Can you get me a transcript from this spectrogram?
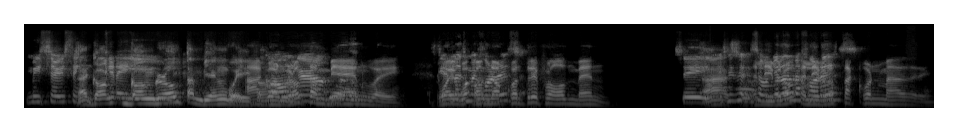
Mystery está Ah, Gone, increíble. Gone Girl también, güey. Ah, Gone Girl Girl, también, güey. Es que Güey, No mejores- Country for Old Men. Sí, Ah, sí, sí. sí, El libro, las el libro mejores, está con madre.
